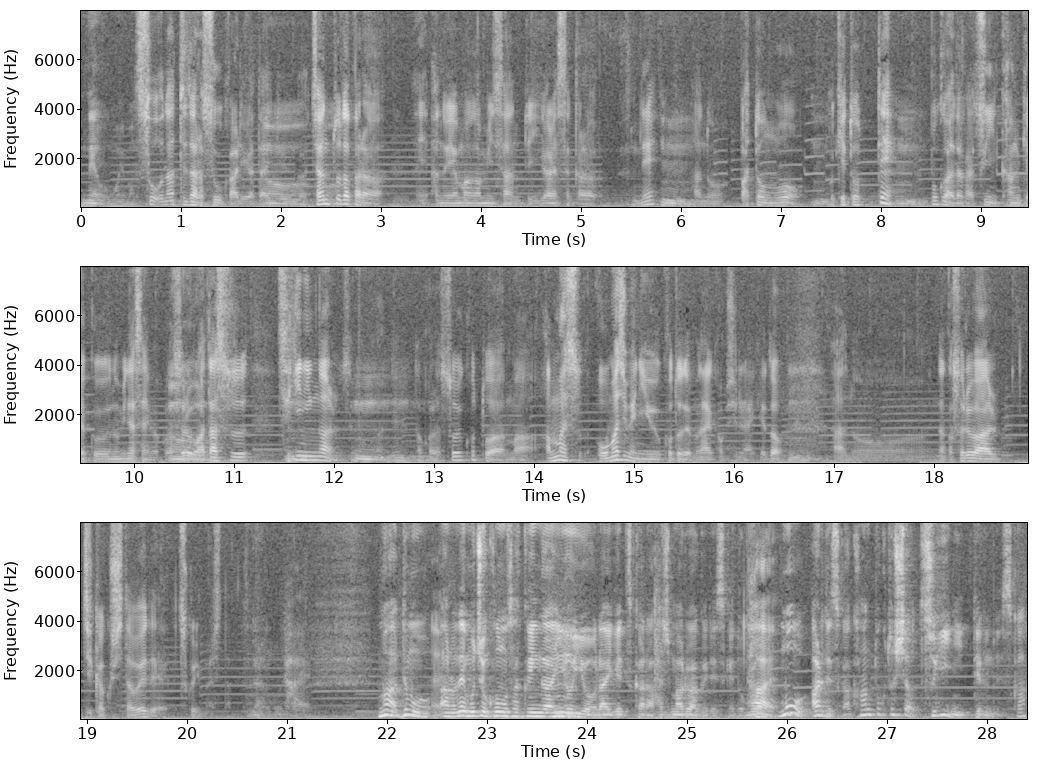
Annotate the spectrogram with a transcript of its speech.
ね思います。そうなってたらすごくありがたいというかうん。ちゃんとだからえあの山上さんと五十嵐さんからね、うん。あのバトンをうん受け取って、うん。僕はだから次に観客の皆さんにそれを渡す責任があるんですよ、うん。僕はね。うん。だからそういうことはまああんまりそ大真面目に言うことでもないかもしれないけど、うんあのなんかそれは自覚した上で作りました。なるほど。はい。まあでも、ええ。あのねもちろんこの作品がいよいよ来月から始まるわけですけども、はい。もうあれですか？監督としては次に行ってるんですか？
